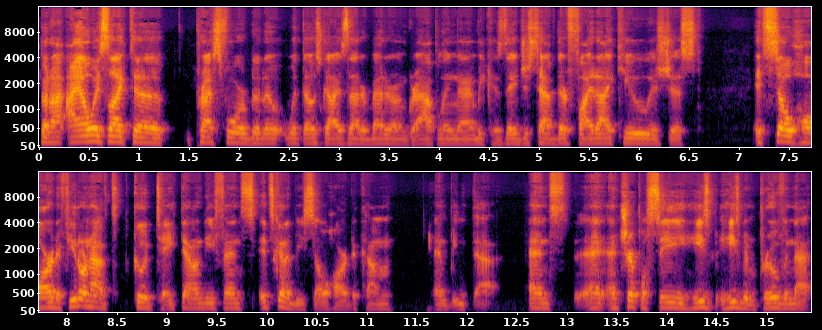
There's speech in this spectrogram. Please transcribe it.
But I, I always like to press forward with, tho- with those guys that are better on grappling, man, because they just have their fight IQ is just it's so hard. If you don't have good takedown defense, it's going to be so hard to come and beat that. And, and and Triple C, he's he's been proven that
